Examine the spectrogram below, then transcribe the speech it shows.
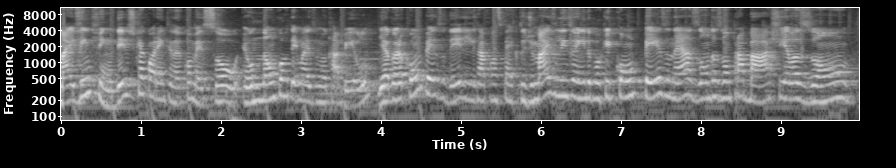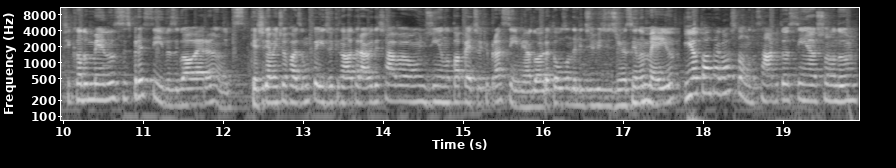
Mas enfim, desde que a quarentena começou, eu não cortei mais o meu cabelo. E agora com o peso dele, ele tá com um aspecto de mais liso ainda, porque com o peso, né, as ondas vão pra baixo e elas vão ficando menos expressivas, igual era antes. Porque antigamente eu fazia um fade aqui na lateral e deixava a ondinha no topete aqui pra cima. E agora eu tô usando ele divididinho assim no meio. E eu tô até gostando, sabe? Tô assim achando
